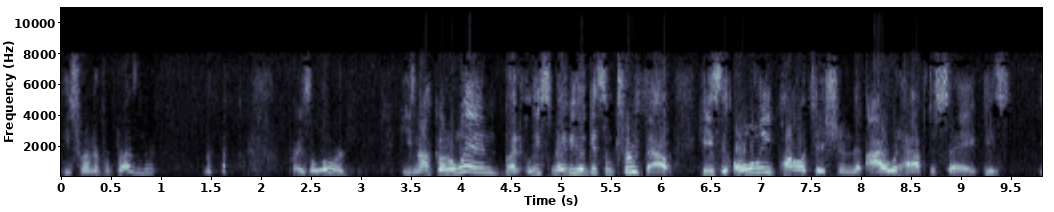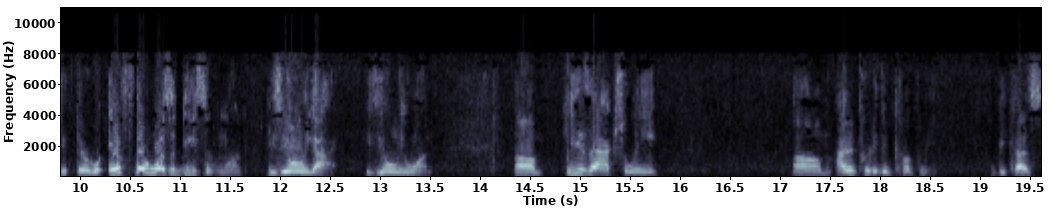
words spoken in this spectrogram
he's running for president. Praise the Lord. He's not going to win, but at least maybe he'll get some truth out. He's the only politician that I would have to say is if there if there was a decent one, he's the only guy. He's the only one. Um, he is actually. Um, I'm in pretty good company because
